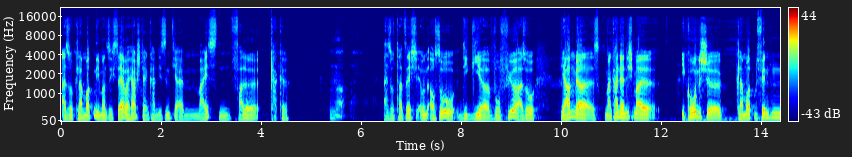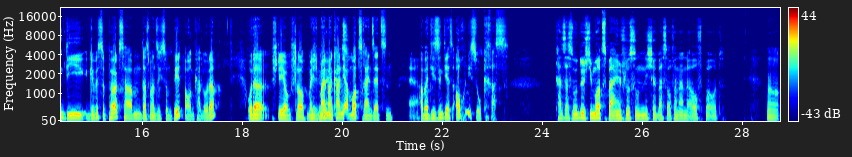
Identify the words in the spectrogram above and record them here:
also Klamotten, die man sich selber herstellen kann, die sind ja im meisten Falle Kacke. Ja. Also tatsächlich, und auch so die Gear, wofür? Also, die haben ja, es, man kann ja nicht mal ikonische Klamotten finden, die gewisse Perks haben, dass man sich so ein Bild bauen kann, oder? Oder stehe am Schlauch? Ich meine, man kann ja Mods reinsetzen, Ja. aber die sind jetzt auch nicht so krass. Kannst das nur durch die Mods beeinflussen und nicht, was aufeinander aufbaut. Ja.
